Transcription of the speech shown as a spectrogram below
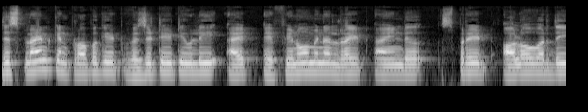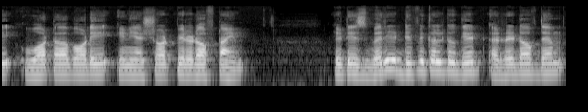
This plant can propagate vegetatively at a phenomenal rate and spread all over the water body in a short period of time. It is very difficult to get rid of them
